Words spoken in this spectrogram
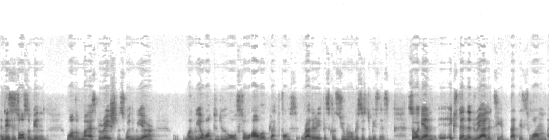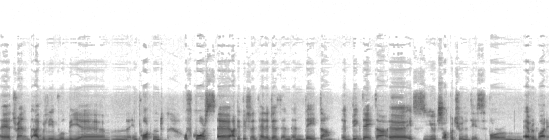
And this has also been one of my aspirations when we are when we are want to do also our platforms rather if it's consumer or business to business. So again extended reality that is one uh, trend i believe will be um, important of course, uh, artificial intelligence and, and data, uh, big data, uh, it's huge opportunities for um, everybody.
